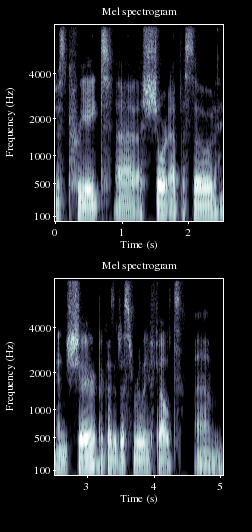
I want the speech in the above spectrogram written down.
just create uh, a short episode and share because it just really felt um,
